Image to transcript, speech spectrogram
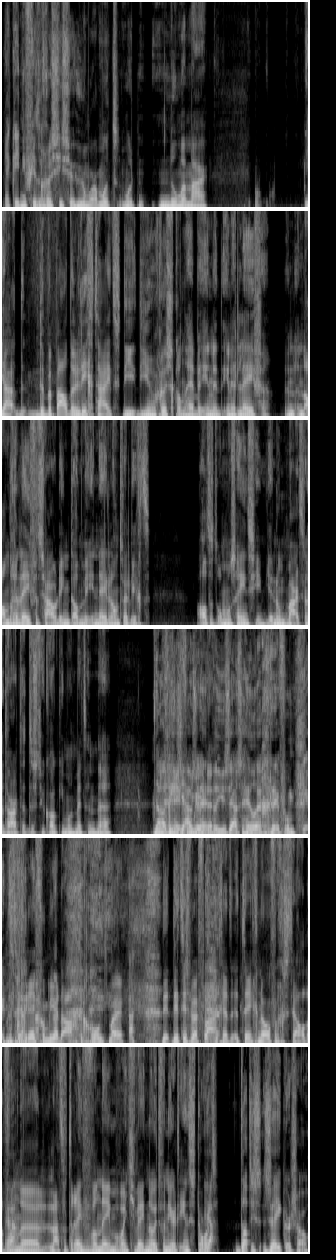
Ja, ik weet niet of je het Russische humor moet, moet noemen, maar. Ja, de, de bepaalde lichtheid die, die een Rus kan hebben in het, in het leven. Een, een andere levenshouding dan we in Nederland wellicht altijd om ons heen zien. Je noemt Maarten het Hart. Dat is natuurlijk ook iemand met een, eh, Nou, die is, juist, gereformeerde- die is juist heel erg gereformeerd. met een gereformeerde achtergrond. Maar dit, dit is bij Vlagen het, het tegenovergestelde. Van, eh, laten we het er even van nemen, want je weet nooit wanneer het instort. Ja, dat is zeker zo.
